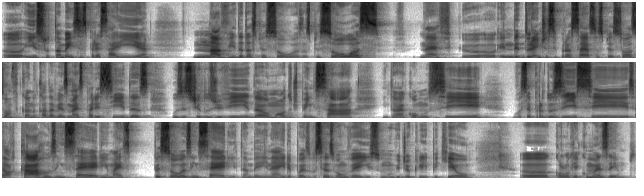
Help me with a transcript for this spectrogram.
uh, isso também se expressaria na vida das pessoas. As pessoas né, durante esse processo as pessoas vão ficando cada vez mais parecidas, os estilos de vida, o modo de pensar. Então é como se você produzisse, sei lá, carros em série, mas pessoas em série também, né? E depois vocês vão ver isso num videoclipe que eu uh, coloquei como exemplo.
